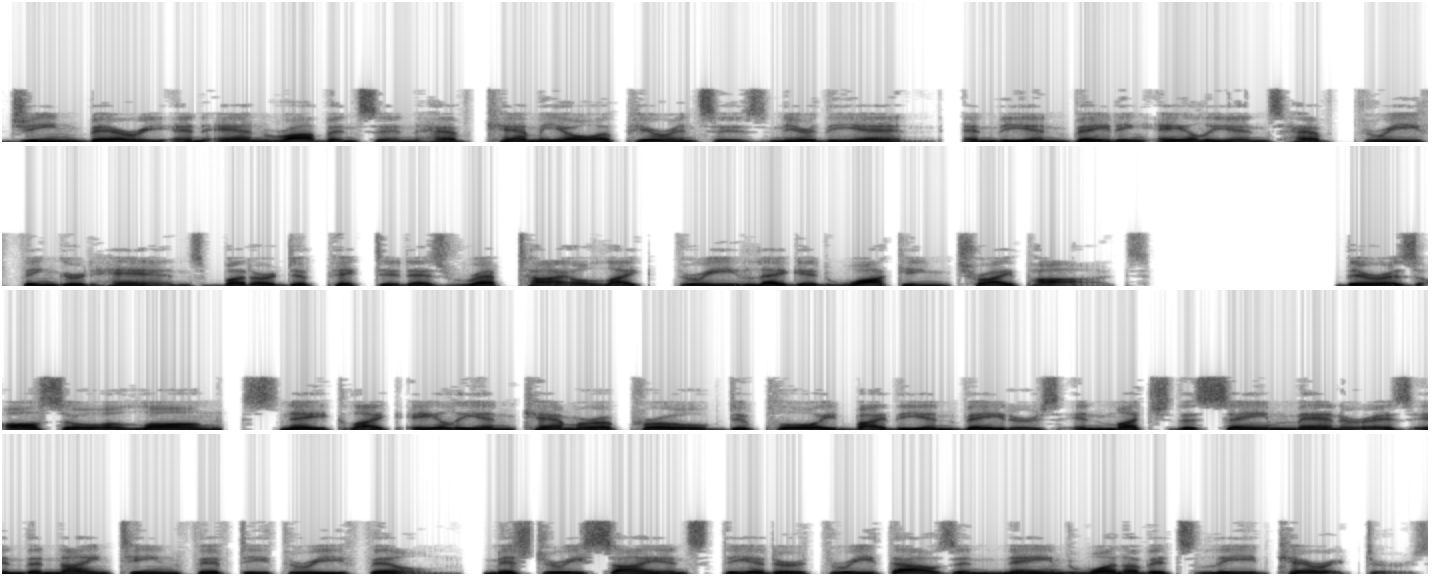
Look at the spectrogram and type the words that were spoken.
Gene Barry and Anne Robinson have cameo appearances near the end, and the invading aliens have three-fingered hands but are depicted as reptile-like, three-legged walking tripods. There is also a long, snake-like alien camera probe deployed by the invaders in much the same manner as in the 1953 film. Mystery Science Theater 3000 named one of its lead characters,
